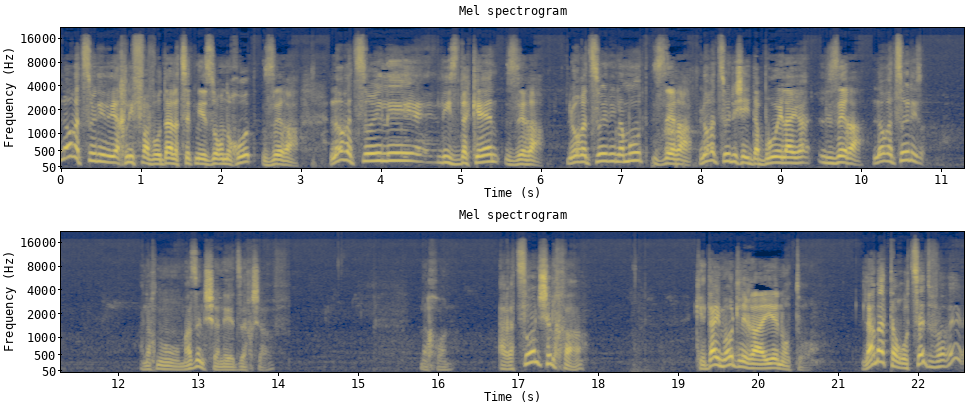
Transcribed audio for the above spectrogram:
לא רצוי לי להחליף עבודה, לצאת מאזור נוחות, זה רע. לא רצוי לי להזדקן, זה רע. לא רצוי לי למות, זה רע. לא רצוי לי שידברו אליי, זה רע. לא רצוי לי... אנחנו, מה זה נשנה את זה עכשיו? נכון. הרצון שלך, כדאי מאוד לראיין אותו. למה אתה רוצה דברים?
